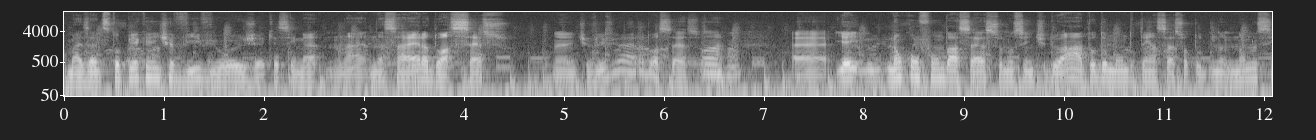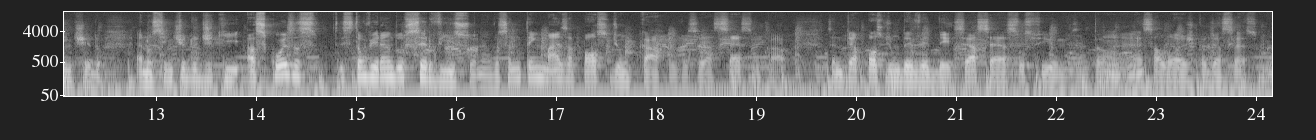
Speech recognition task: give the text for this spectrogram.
Mas a distopia que a gente vive hoje é que assim, né, na- nessa era do acesso, né, a gente vive a era do acesso, né? Uhum. É, e aí, não confunda acesso no sentido, ah, todo mundo tem acesso a tudo. Não, não nesse sentido. É no sentido de que as coisas estão virando serviço, né? Você não tem mais a posse de um carro, você acessa um carro. Você não tem a posse de um DVD, você acessa os filmes. né? Então é essa a lógica de acesso, né?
